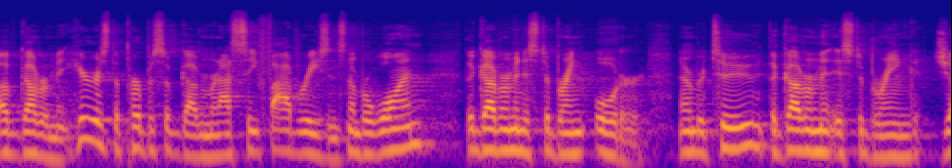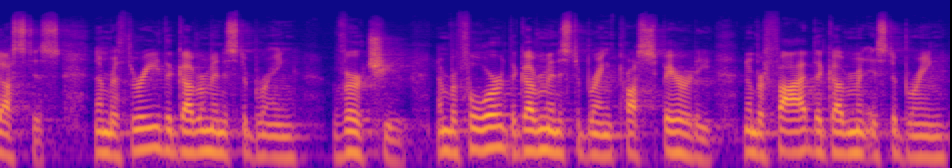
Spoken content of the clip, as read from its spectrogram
of government? Here is the purpose of government. I see five reasons. Number one, the government is to bring order. Number two, the government is to bring justice. Number three, the government is to bring virtue. Number four, the government is to bring prosperity. Number five, the government is to bring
